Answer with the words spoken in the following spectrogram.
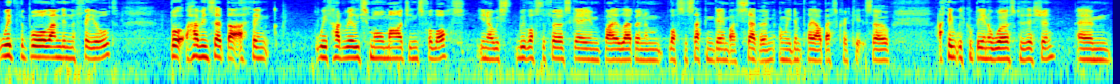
with the ball and in the field. But having said that, I think we've had really small margins for loss. You know, we, we lost the first game by 11 and lost the second game by 7, and we didn't play our best cricket. So I think we could be in a worse position. Um,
